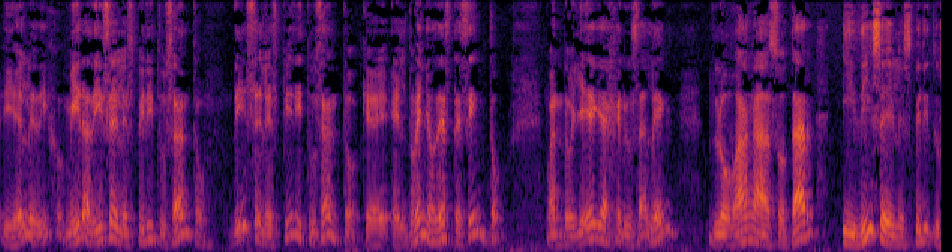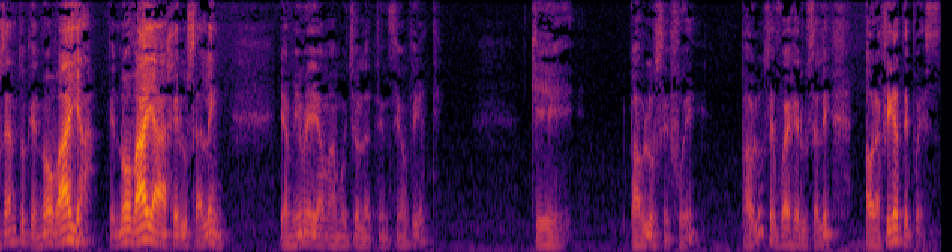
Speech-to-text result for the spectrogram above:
Y él le dijo, mira, dice el Espíritu Santo, dice el Espíritu Santo que el dueño de este cinto, cuando llegue a Jerusalén, lo van a azotar y dice el Espíritu Santo que no vaya, que no vaya a Jerusalén. Y a mí me llama mucho la atención, fíjate, que Pablo se fue, Pablo se fue a Jerusalén. Ahora fíjate pues,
